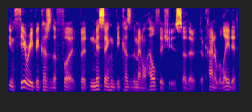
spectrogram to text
in theory because of the foot, but missing because of the mental health issues. So they're, they're kind of related.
